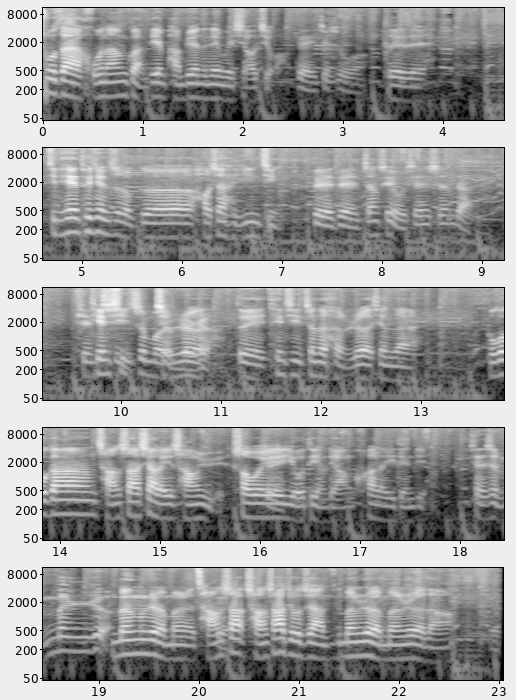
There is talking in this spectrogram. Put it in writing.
住在湖南广电旁边的那位小九。对，就是我。对对对，今天推荐这首歌好像很应景，对对对，张学友先生的《天天气气这么热热，对，天气真的很热现在。不过刚刚长沙下了一场雨，稍微有点凉快了一点点。现在是闷热。闷热闷热，长沙长沙就这样闷热闷热的啊。对，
